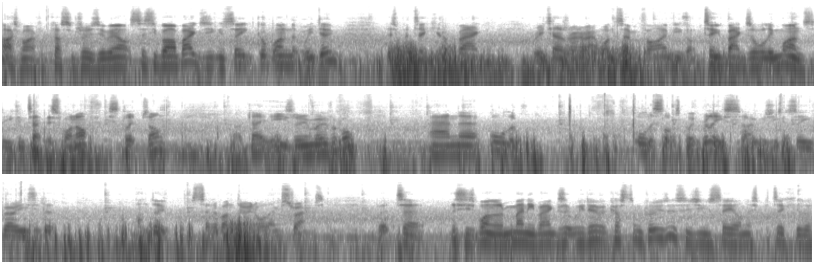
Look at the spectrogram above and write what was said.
Hi, it's Mike from Custom Cruisers. Here we are, Sissy Bar bags. You can see, good one that we do. This particular bag retails around about 175. You've got two bags all in one, so you can take this one off. This clips on. Okay, easily removable, and uh, all the all this looks quick release. So as you can see, very easy to undo instead of undoing all them straps. But uh, this is one of the many bags that we do at Custom Cruisers, as you can see on this particular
